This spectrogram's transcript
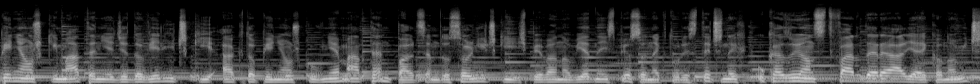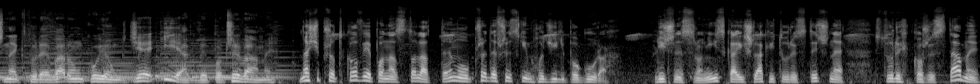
pieniążki ma, ten jedzie do Wieliczki, a kto pieniążków nie ma, ten palcem do solniczki. Śpiewano w jednej z piosenek turystycznych, ukazując twarde realia ekonomiczne, które warunkują gdzie i jak wypoczywamy. Nasi przodkowie ponad 100 lat temu przede wszystkim chodzili po górach. Liczne schroniska i szlaki turystyczne, z których korzystamy,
